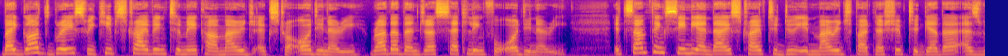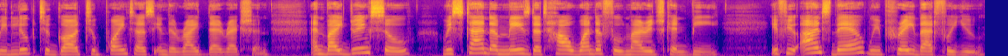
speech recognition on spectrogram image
By God's grace, we keep striving to make our marriage extraordinary rather than just settling for ordinary. It's something Cindy and I strive to do in marriage partnership together as we look to God to point us in the right direction. And by doing so, we stand amazed at how wonderful marriage can be. If you aren't there, we pray that for you.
